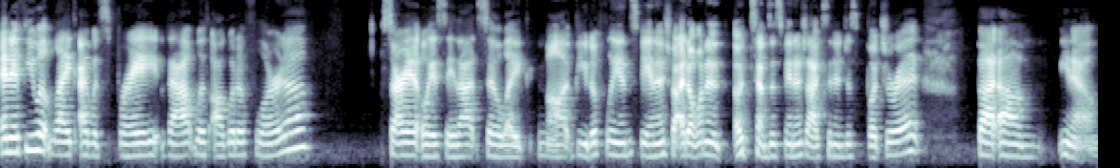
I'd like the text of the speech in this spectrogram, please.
And if you would like, I would spray that with agua de Florida sorry, I always say that. So, like, not beautifully in Spanish, but I don't want to attempt a Spanish accent and just butcher it. But, um, you know,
